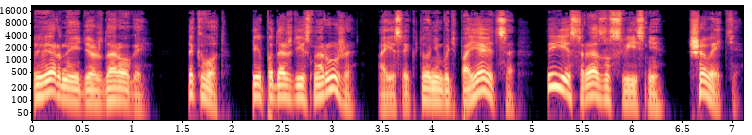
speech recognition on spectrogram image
«Верно идешь дорогой. Так вот, ты подожди снаружи, а если кто-нибудь появится, ты ей сразу свистни. Шеветти.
